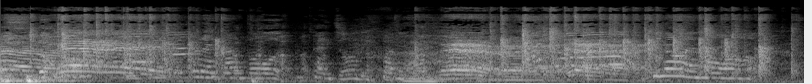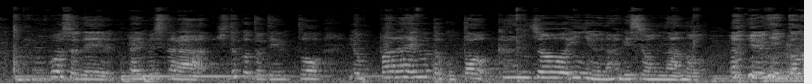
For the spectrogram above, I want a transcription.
でライブしたら一言で言うと酔っ払い男と感情移入の激しい女のユニットって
